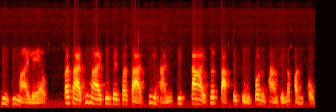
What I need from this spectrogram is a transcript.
ที่ที่มายแล้วปราสาทที่มายจึงเป็นปราสาทที่หันทิศใต้เพื่อกลับไปสู่ต้นทางถึงนครธม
